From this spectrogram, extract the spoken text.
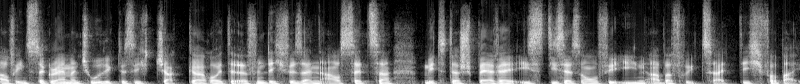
Auf Instagram entschuldigte sich Chaka heute öffentlich für seinen Aussetzer. Mit der Sperre ist die Saison für ihn aber frühzeitig vorbei.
